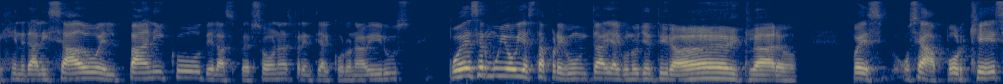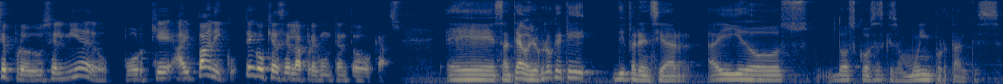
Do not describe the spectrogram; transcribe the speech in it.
generalizado el pánico de las personas frente al coronavirus. Puede ser muy obvia esta pregunta y algún oyente dirá, ay, claro. Pues, o sea, ¿por qué se produce el miedo? ¿Por qué hay pánico? Tengo que hacer la pregunta en todo caso. Eh, Santiago, yo creo que hay que diferenciar. Hay dos, dos cosas que son muy importantes.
